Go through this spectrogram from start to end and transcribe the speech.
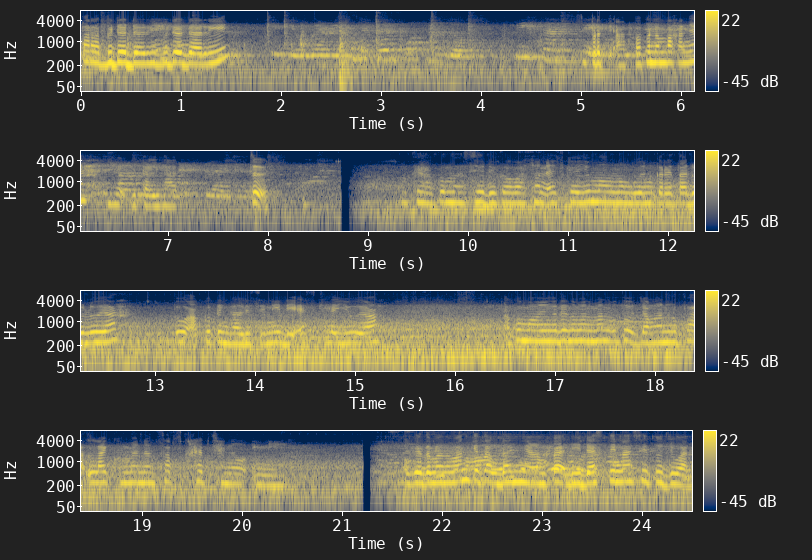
para bidadari-bidadari. Seperti apa penampakannya? Yuk kita lihat. Cus. Oke, aku masih di kawasan SKU mau nungguin kereta dulu ya. Tuh, aku tinggal di sini di SKU ya. Aku mau ingetin teman-teman untuk jangan lupa like, comment, dan subscribe channel ini. Oke teman-teman, kita udah nyampe di destinasi tujuan.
